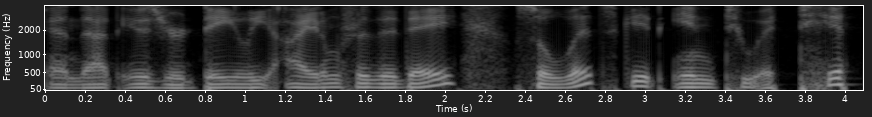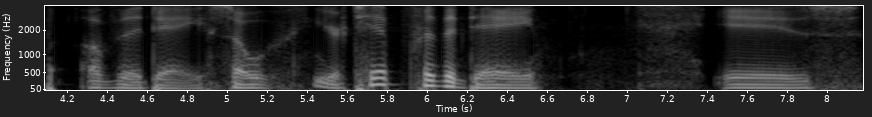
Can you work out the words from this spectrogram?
And that is your daily item for the day. So let's get into a tip of the day. So, your tip for the day is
